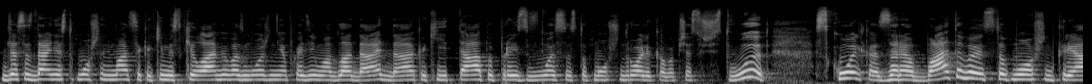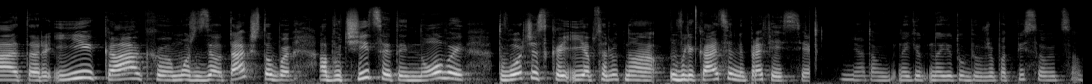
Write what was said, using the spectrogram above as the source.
для создания стоп-моушен анимации, какими скиллами, возможно, необходимо обладать, да, какие этапы производства стоп-моушен ролика вообще существуют, сколько зарабатывает стоп-моушен креатор и как можно сделать так, чтобы обучиться этой новой творческой и абсолютно увлекательной профессии. Меня там на ютубе уже подписываются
